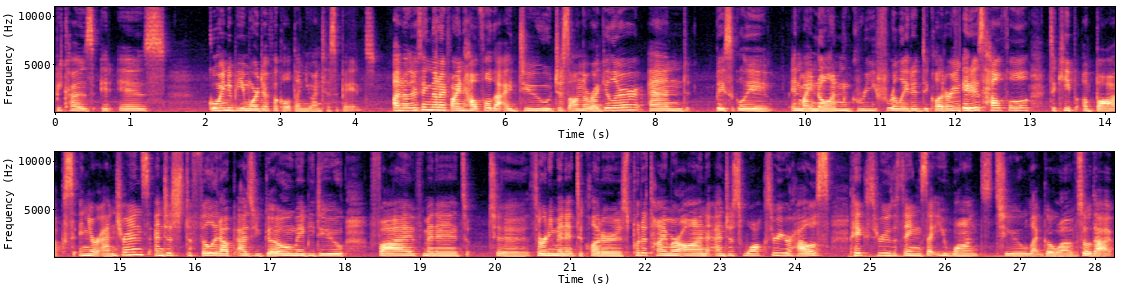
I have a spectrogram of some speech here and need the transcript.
because it is going to be more difficult than you anticipate. Another thing that I find helpful that I do just on the regular and basically in my non-grief related decluttering, it is helpful to keep a box in your entrance and just to fill it up as you go, maybe do five minutes to 30 minute declutters, put a timer on and just walk through your house, pick through the things that you want to let go of so that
